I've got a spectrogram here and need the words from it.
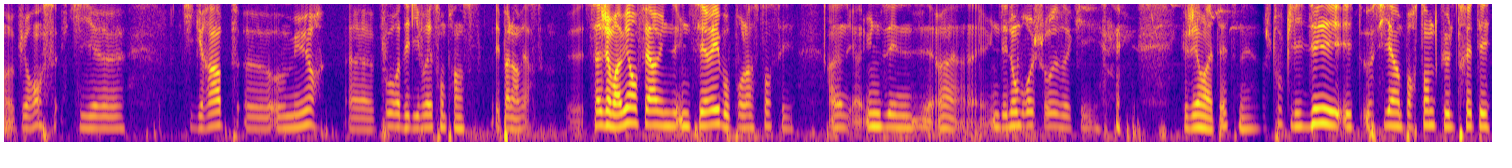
en l'occurrence, qui, qui grimpe au mur euh, pour délivrer son prince, et pas l'inverse. Euh, ça, j'aimerais bien en faire une, série. Bon, pour l'instant, c'est une, des nombreuses choses que j'ai dans la tête. Mais je trouve que l'idée est aussi importante que le traité.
